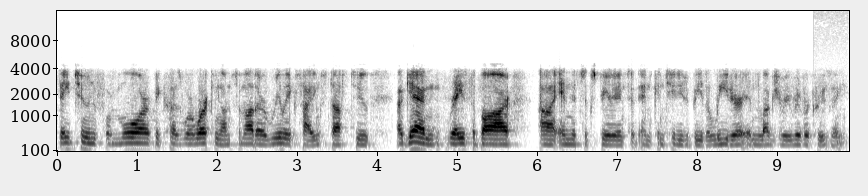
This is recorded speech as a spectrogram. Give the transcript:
stay tuned for more because we're working on some other really exciting stuff to again raise the bar uh, in this experience and, and continue to be the leader in luxury river cruising.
